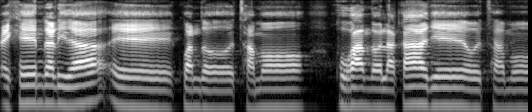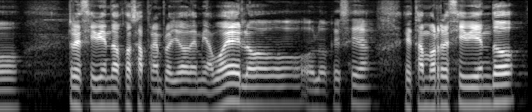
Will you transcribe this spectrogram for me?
Es que en realidad eh, cuando estamos jugando en la calle o estamos recibiendo cosas, por ejemplo, yo de mi abuelo o lo que sea, estamos recibiendo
